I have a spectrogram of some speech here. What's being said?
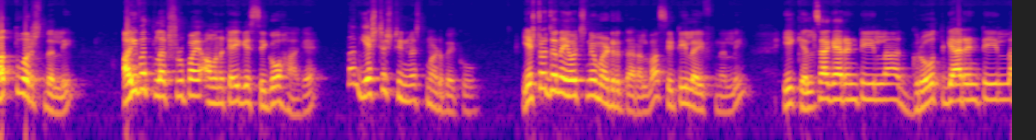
ಹತ್ತು ವರ್ಷದಲ್ಲಿ ಐವತ್ತು ಲಕ್ಷ ರೂಪಾಯಿ ಅವನ ಕೈಗೆ ಸಿಗೋ ಹಾಗೆ ನಾನು ಎಷ್ಟೆಷ್ಟು ಇನ್ವೆಸ್ಟ್ ಮಾಡಬೇಕು? ಎಷ್ಟೋ ಜನ ಯೋಚನೆ ಮಾಡಿರ್ತಾರಲ್ವಾ ಸಿಟಿ ಲೈಫ್ನಲ್ಲಿ ಈ ಕೆಲಸ ಗ್ಯಾರಂಟಿ ಇಲ್ಲ ಗ್ರೋತ್ ಗ್ಯಾರಂಟಿ ಇಲ್ಲ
